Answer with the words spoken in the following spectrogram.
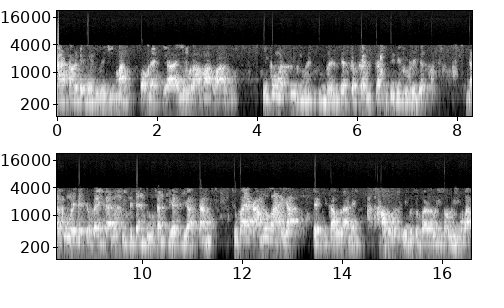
Asal dia dua iman. Pokoknya kiai ulama wali. Itu mesti dua sumberjat kebaikan. Itu di sumberjat. Dan sumberjat kebaikan itu ditentukan dia-diakan supaya kamu layak jadi kaulannya Allah. Itu supaya aku bisa liwat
